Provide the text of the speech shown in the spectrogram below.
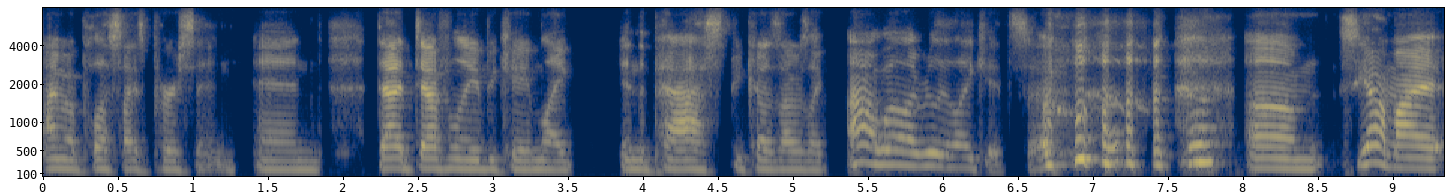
I'm a plus size person. And that definitely became like in the past because I was like, oh, well, I really like it. So, um, so yeah, my,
